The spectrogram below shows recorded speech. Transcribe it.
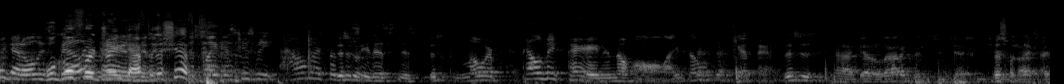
And then we got all these. We'll go for a drink after the shift. It's like, excuse me, how am I supposed This to was- see this, this this- lower pelvic pain in the hall? I don't get that. This has uh, got a lot of good suggestions here This one that. I, I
